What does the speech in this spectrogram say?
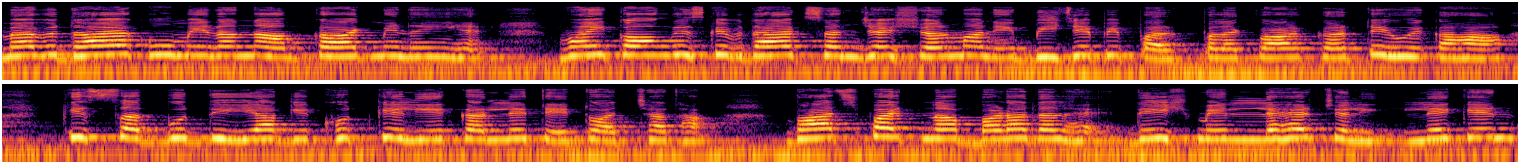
मैं विधायक हूँ, मेरा नाम कार्ड में नहीं है। वहीं कांग्रेस के विधायक संजय शर्मा ने बीजेपी पर पलटवार करते हुए कहा कि सद्बुद्धि यज्ञ खुद के लिए कर लेते तो अच्छा था। भाजपा इतना बड़ा दल है, देश में लहर चली, लेकिन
